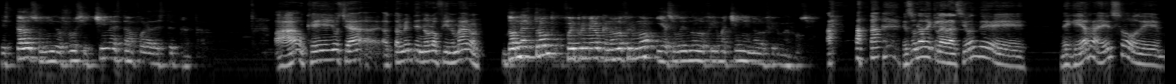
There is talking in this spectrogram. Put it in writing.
Estados Unidos, Rusia y China están fuera de este tratado. Ah, ok, ellos ya actualmente no lo firmaron. Donald Trump fue el primero que no lo firmó y a su vez no lo firma China y no lo firma Rusia. es una declaración de, guerra eso, de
